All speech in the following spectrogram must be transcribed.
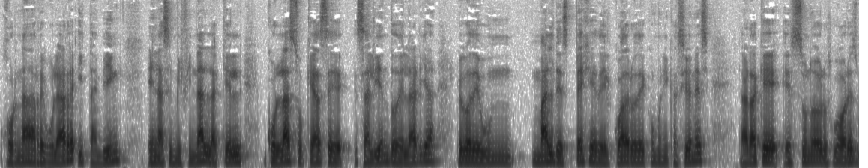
jornada regular y también en la semifinal, aquel golazo que hace saliendo del área luego de un mal despeje del cuadro de comunicaciones. La verdad que es uno de los jugadores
